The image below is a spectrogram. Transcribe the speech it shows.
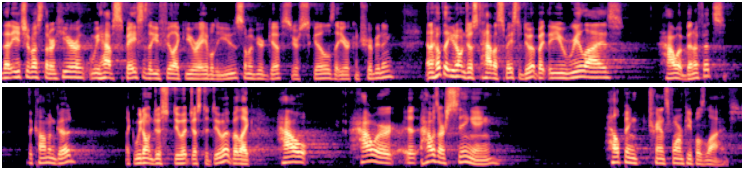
that each of us that are here, we have spaces that you feel like you are able to use some of your gifts, your skills that you're contributing. And I hope that you don't just have a space to do it, but that you realize how it benefits the common good. Like, we don't just do it just to do it, but like, how, how, are, how is our singing helping transform people's lives?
